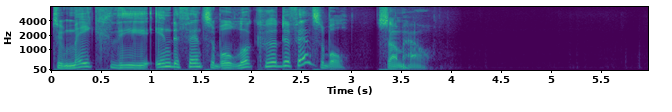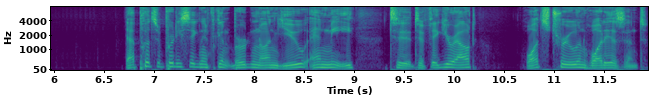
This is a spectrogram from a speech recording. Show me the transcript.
to make the indefensible look defensible somehow. That puts a pretty significant burden on you and me to, to figure out what's true and what isn't.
